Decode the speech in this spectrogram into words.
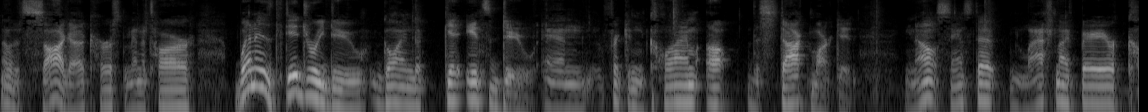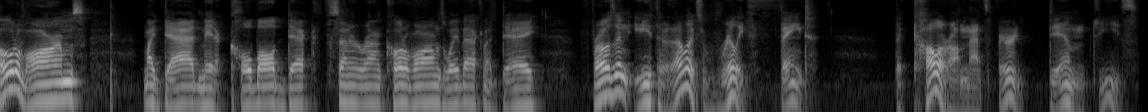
another Saga, Cursed Minotaur. When is Didgeridoo going to get its due and freaking climb up the stock market? You know, Sandstep, Lash Knife Barrier, Coat of Arms. My dad made a Cobalt deck centered around Coat of Arms way back in the day. Frozen Ether, that looks really faint. The color on that's very dim, jeez.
